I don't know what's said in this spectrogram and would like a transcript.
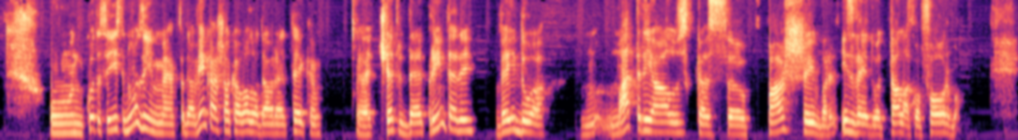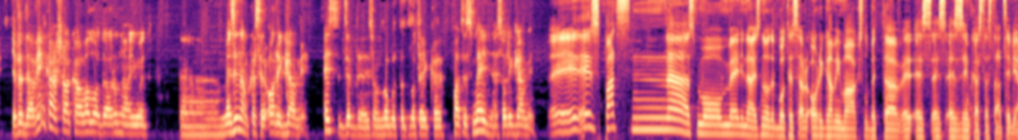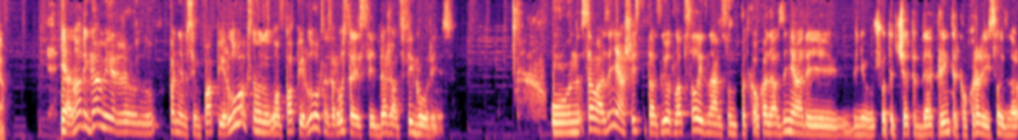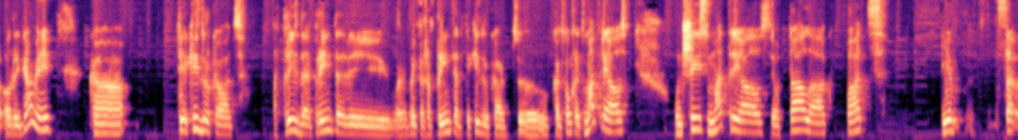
Un, ko tas īsti nozīmē? Tādā vienkāršākā valodā varētu teikt, ka 4D printeri veido materiālus, kas paši var izveidot tālāko formu. Ja tādā vienkāršākā valodā runājot, mēs zinām, kas ir origami. Es dzirdēju, un varbūt pat noteikti, ka pats esmu mēģinājis origami. Es pats neesmu mēģinājis nodarboties ar origami mākslu, bet es, es, es zinu, kas tas ir. Jā. Jā, nu, origami ir, nu, paņemsim papīra lokus, un no papīra lokus var uztaisīt dažādas figūriņas. Un savā ziņā šis ir ļoti labs salīdzinājums, un pat kaut kādā ziņā arī viņu šo 4D printeru kaut kur arī salīdzina ar origami, ka tiek izdrukāts ar 3D printeri vai vienkārši ar printeri tiek izdrukāts uh, kāds konkrēts materiāls, un šīs materiāls jau tālāk pats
